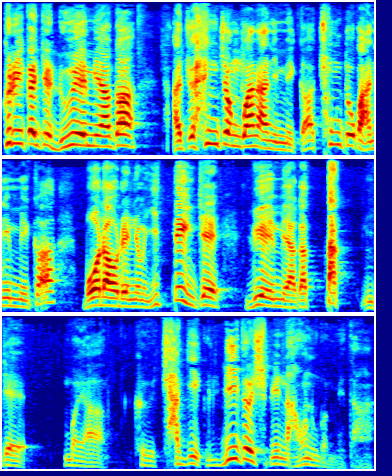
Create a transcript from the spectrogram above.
그러니까 이제 르에미아가 아주 행정관 아닙니까? 총독 아닙니까? 뭐라 그랬냐면 이때 이제 르에미아가 딱 이제 뭐야 그 자기 리더십이 나오는 겁니다.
